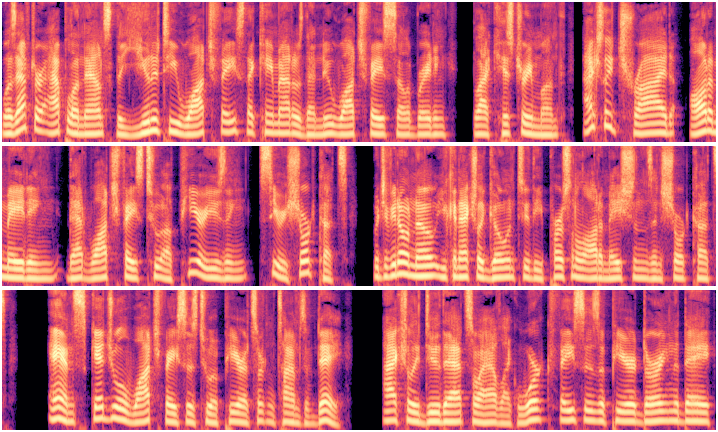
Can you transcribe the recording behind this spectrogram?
was after Apple announced the Unity watch face that came out. It was that new watch face celebrating Black History Month, I actually tried automating that watch face to appear using Siri shortcuts, which, if you don't know, you can actually go into the personal automations and shortcuts and schedule watch faces to appear at certain times of day. I actually do that so I have like work faces appear during the day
